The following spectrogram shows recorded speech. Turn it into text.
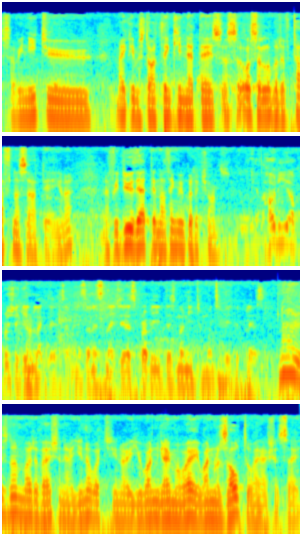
So we need to make them start thinking that there's also a little bit of toughness out there, you know. And if we do that, then I think we've got a chance. Okay, How do you approach a game like that? I mean, it's honest Nigeria's probably there's no need to motivate the players. No, there's no motivation now. You know what? You know, you're one game away, one result away, I should say,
